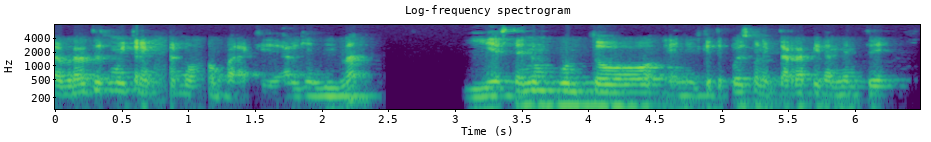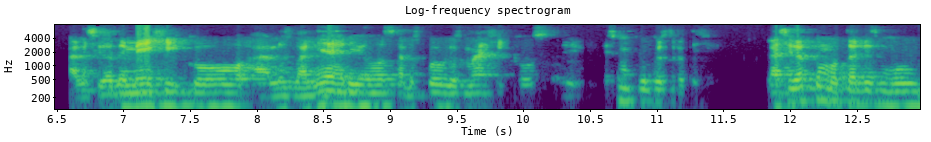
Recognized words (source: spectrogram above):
la verdad es muy tranquila como para que alguien viva y está en un punto en el que te puedes conectar rápidamente a la Ciudad de México, a los balnearios, a los pueblos mágicos. Eh, es un punto estratégico. La ciudad como tal es muy,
